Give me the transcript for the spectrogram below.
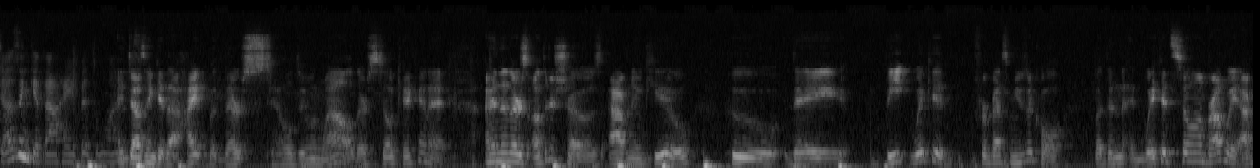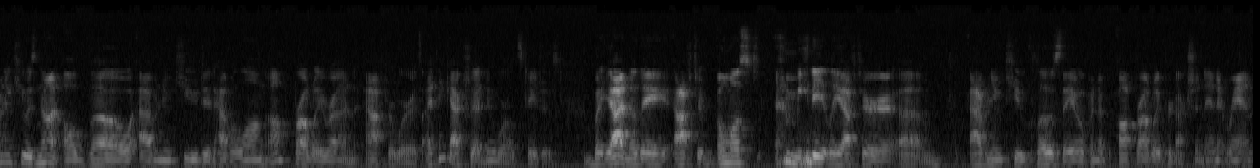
doesn't get that hype it's once. it doesn't get that hype, but they're still doing well. They're still kicking it. And then there's other shows, Avenue Q, who they beat Wicked for Best Musical, but then and Wicked's still on Broadway. Avenue Q is not, although Avenue Q did have a long off Broadway run afterwards. I think actually at New World Stages. But yeah, no, they after almost immediately after um, Avenue Q closed, they opened an off Broadway production and it ran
